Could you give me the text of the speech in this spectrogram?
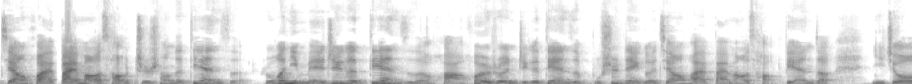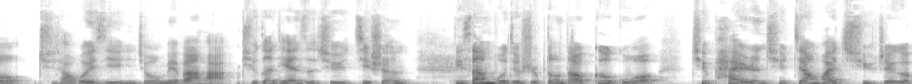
江淮白茅草织成的垫子。如果你没这个垫子的话，或者说你这个垫子不是那个江淮白茅草编的，你就取消会籍，你就没办法去跟天子去祭神。第三。不就是等到各国去派人去江淮取这个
